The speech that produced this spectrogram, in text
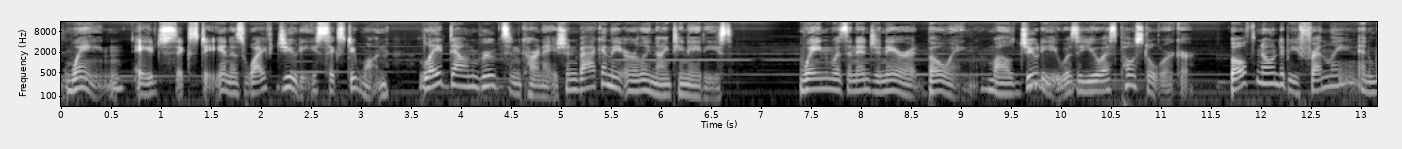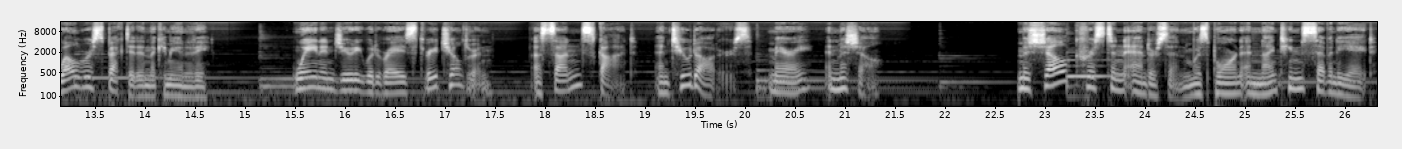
Wayne, age 60, and his wife Judy, 61, laid down roots in Carnation back in the early 1980s. Wayne was an engineer at Boeing, while Judy was a U.S. postal worker, both known to be friendly and well respected in the community. Wayne and Judy would raise three children a son, Scott, and two daughters, Mary and Michelle. Michelle Kristen Anderson was born in 1978.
